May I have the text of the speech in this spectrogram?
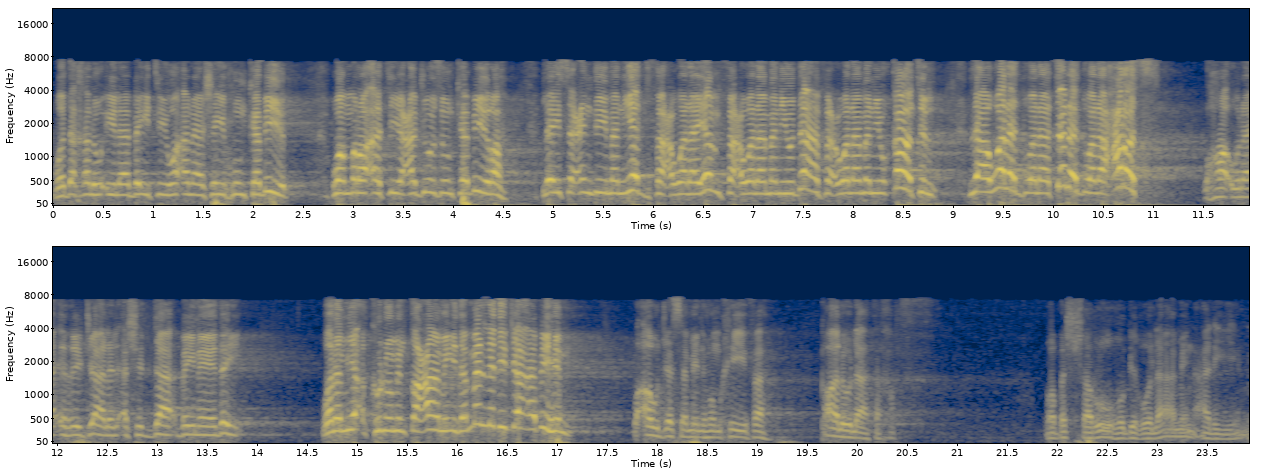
ودخلوا إلى بيتي وأنا شيخ كبير. وامرأتي عجوز كبيرة. ليس عندي من يدفع ولا ينفع ولا من يدافع ولا من يقاتل. لا ولد ولا تلد ولا حرس. وهؤلاء الرجال الأشداء بين يدي. ولم يأكلوا من طعامي إذا ما الذي جاء بهم؟ وأوجس منهم خيفة. قالوا لا تخف. وبشروه بغلام عليم.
